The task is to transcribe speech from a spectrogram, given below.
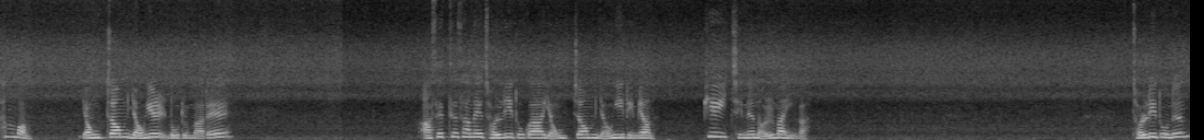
삼번 0.01 노르말의 아세트산의 전리도가 0.01이면 pH는 얼마인가? 전리도는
